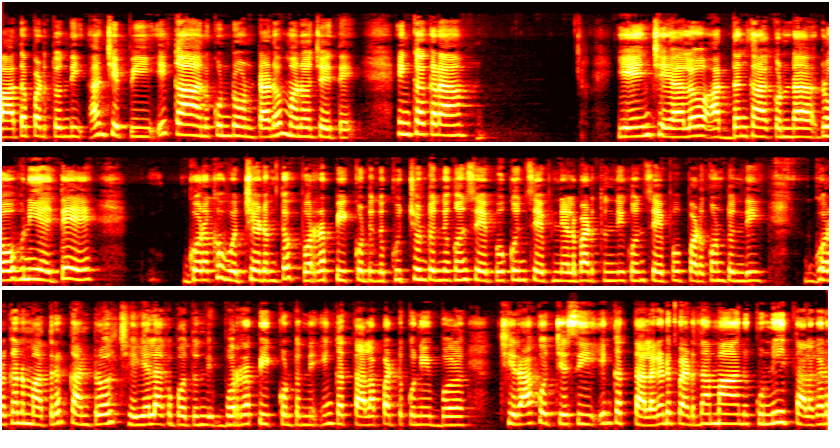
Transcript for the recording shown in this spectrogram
బాధపడుతుంది అని చెప్పి ఇక అనుకుంటూ ఉంటాడు మనోజ్ అయితే. ఇంకా అక్కడ ఏం చేయాలో అర్థం కాకుండా రోహిణి అయితే గొరక వచ్చేయడంతో బుర్ర పీక్కుంటుంది కూర్చుంటుంది కొంతసేపు కొంతసేపు నిలబడుతుంది కొంతసేపు పడుకుంటుంది. గురకను మాత్రం కంట్రోల్ చేయలేకపోతుంది. బుర్ర పీక్కుంటుంది. ఇంకా తల పట్టుకుని బొ చిరాకు వచ్చేసి ఇంకా తలగడ పెడదామా అనుకుని తలగడ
